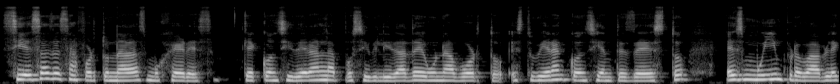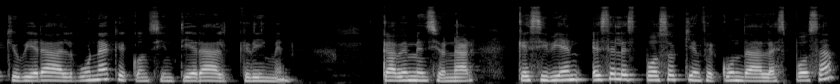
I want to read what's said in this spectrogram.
Si esas desafortunadas mujeres que consideran la posibilidad de un aborto estuvieran conscientes de esto, es muy improbable que hubiera alguna que consintiera al crimen. Cabe mencionar que si bien es el esposo quien fecunda a la esposa,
